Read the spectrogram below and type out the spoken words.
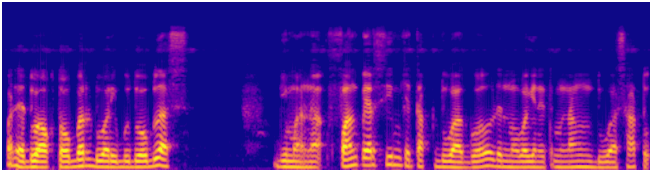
pada 2 Oktober 2012 di mana Van Persie mencetak 2 gol dan membawa United menang 2-1.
